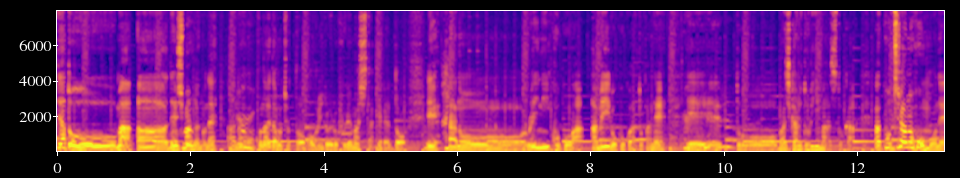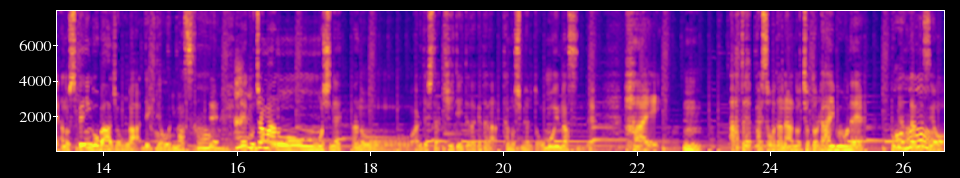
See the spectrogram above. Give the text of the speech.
であとまああー電子漫画のねあの、この間もちょっとおいろいろ触れましたけれどえ、あのーレイニーココアアメイロココアとかね、えーっとマジカルドリーマーズとか、まあ、こちらの方もねあのスペイン語バージョンができておりますんで、えこちらもあのーもしねあのーあれでしたら聞いていただけたら楽しめると思いますんではい。うん。あとやっぱりそうだなあのちょっとライブをね僕やったんですよ。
